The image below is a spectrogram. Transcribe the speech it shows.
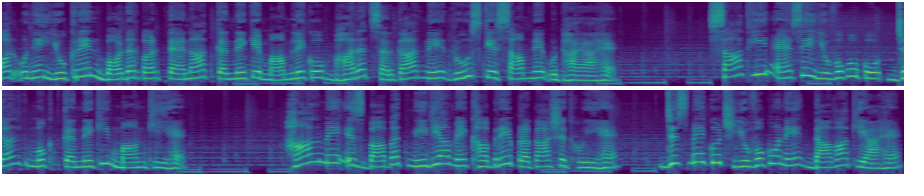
और उन्हें यूक्रेन बॉर्डर पर तैनात करने के मामले को भारत सरकार ने रूस के सामने उठाया है। साथ ही ऐसे युवकों को जल्द मुक्त करने की मांग की है। हाल में इस बाबत मीडिया में खबरें प्रकाशित हुई हैं, जिसमें कुछ युवकों ने दावा किया है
